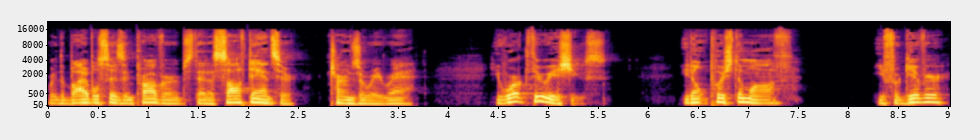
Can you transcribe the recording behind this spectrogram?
where the Bible says in Proverbs that a soft answer turns away wrath. You work through issues, you don't push them off, you forgive her,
